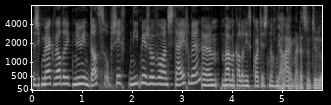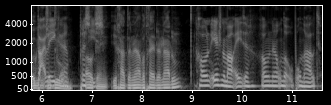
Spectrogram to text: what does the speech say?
Dus ik merk wel dat ik nu in dat opzicht niet meer zoveel aan het stijgen ben. Ehm, maar mijn calorietekort is nog een Ja, oké, paar... maar dat is natuurlijk ook paar weken, doel. precies. Oké, Je gaat daarna, wat ga je daarna doen? Gewoon eerst normaal eten. Gewoon eh, onder, op onderhoud.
